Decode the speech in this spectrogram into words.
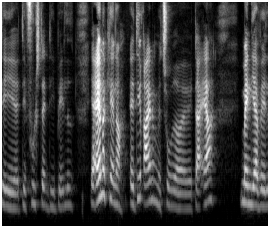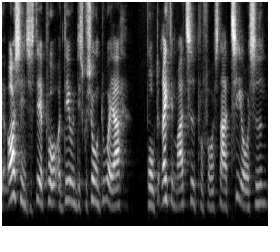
det, det fuldstændige billede. Jeg anerkender de regnemetoder, øh, der er, men jeg vil også insistere på, og det er jo en diskussion, du og jeg brugte rigtig meget tid på for snart 10 år siden,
